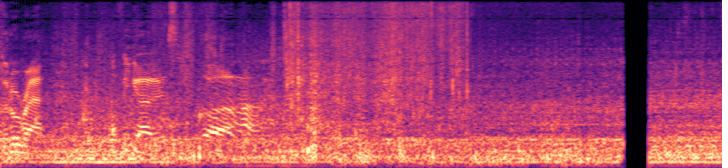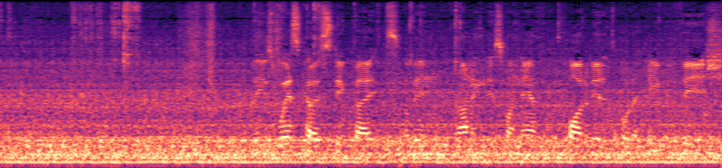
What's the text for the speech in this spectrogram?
Little rat. Off he goes. These West Coast stick baits, I've been running this one now for quite a bit. It's called a heap of fish,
